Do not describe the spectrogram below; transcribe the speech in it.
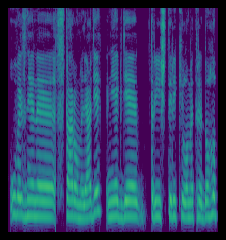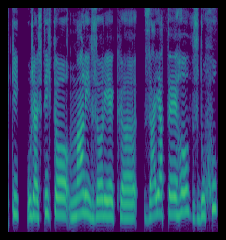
uväznené v starom ľade, niekde 3-4 km do hĺbky. Už aj z týchto malých vzoriek e, zajatého vzduchu,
